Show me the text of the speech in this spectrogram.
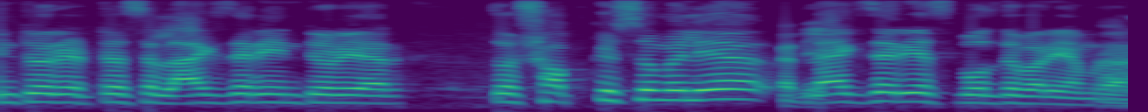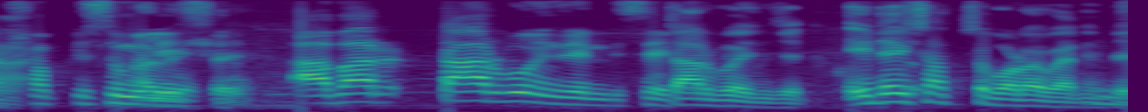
ইন্টেরিয়ারটা আছে লাক্সারি ইন্টেরিয়র তো সবকিছু মিলিয়ে লাক্সারিয়াস বলতে পারি আমরা হ্যাঁ, সবকিছু মিলিয়ে। আবার টার্বো ইঞ্জিন দিছে টার্বো ইঞ্জিন এটাই সবচেয়ে বড় জি। বেনিফিট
